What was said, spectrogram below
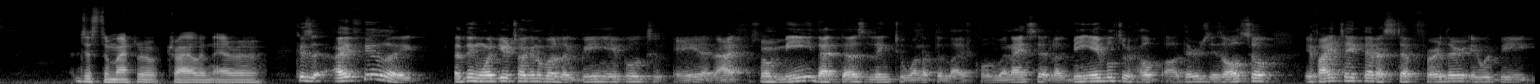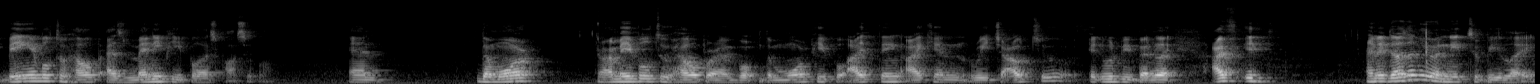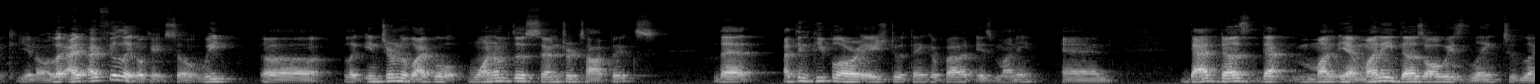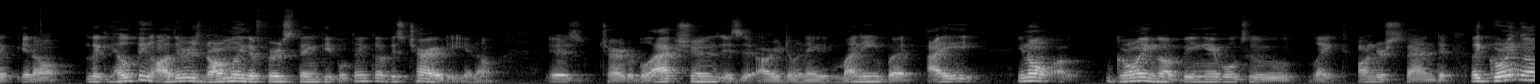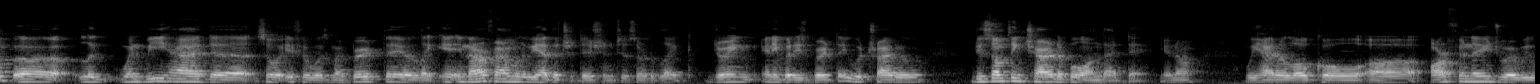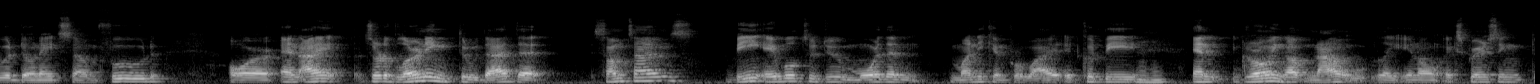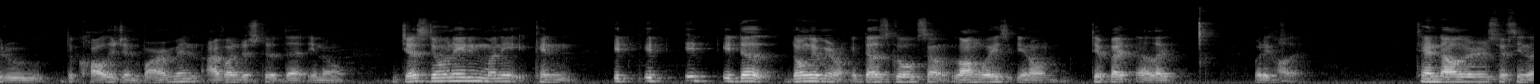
just a matter of trial and error Because I feel like I think what you're talking about, like being able to aid, and I for me that does link to one of the life goals. When I said like being able to help others is also if I take that a step further, it would be being able to help as many people as possible, and the more I'm able to help or the more people I think I can reach out to, it would be better. Like I've it and it doesn't even need to be like you know like i, I feel like okay so we uh like in terms of life goal one of the center topics that i think people our age do think about is money. And that does that money yeah money does always link to like you know like helping others. Normally the first thing people think of is charity you know. Is charitable actions is it are you donating money? But i you know growing up being able to like understand it. Like growing up uh like when we had uh so if it was my birthday or like in, in our family we had the tradition to sort of like during anybody's birthday we'd try to do something charitable on that day you know? We had a local uh orphanage where we would donate some food or and i sort of learning through that that sometimes being able to do more than money can provide it could be and growing up now like you know experiencing through the college environment i've understood that you know just donating money can it it it, it does don't get me wrong it does go some long ways you know tip at uh, like what do you call it ten dollars, fifteen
